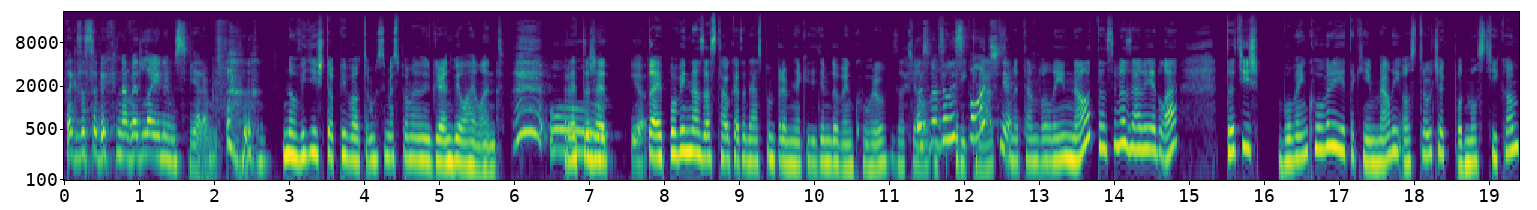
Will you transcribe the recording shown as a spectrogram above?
tak zase bych navedla jiným směrem. no vidíš to pivo, to musíme vzpomenout Granville Island. Uh, Pretože Jo. To je povinná zastávka, teda aspoň pre mňa, keď idem do Vancouveru. Zatiaľ to sme byli spoločne. sme tam boli. No, tam si ma zaviedla. Totiž vo Vancouveri je taký malý ostrovček pod mostíkom.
